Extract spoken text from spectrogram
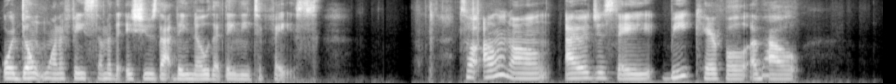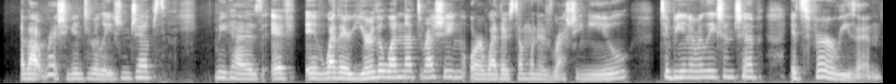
or don't want to face some of the issues that they know that they need to face. So, all in all, I would just say be careful about about rushing into relationships because if if whether you're the one that's rushing or whether someone is rushing you to be in a relationship, it's for a reason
